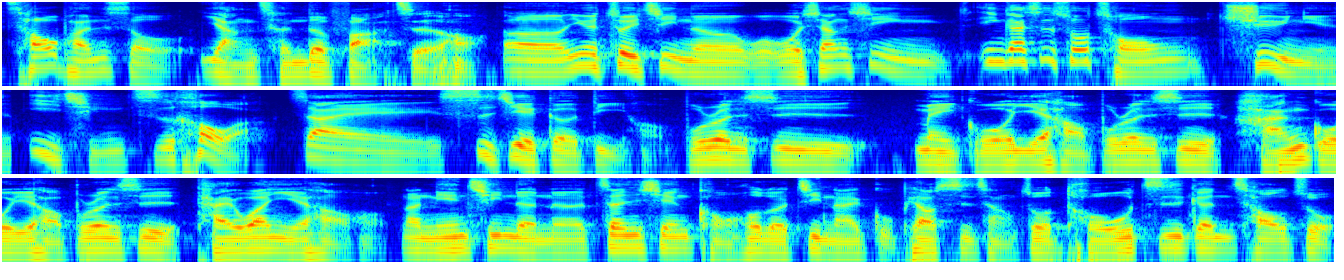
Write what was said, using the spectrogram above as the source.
操盘手养成的法则哈。呃，因为最近呢，我我相信应该是说从去年疫情之后啊。在世界各地，哈，不论是。美国也好，不论是韩国也好，不论是台湾也好，哈，那年轻人呢争先恐后的进来股票市场做投资跟操作。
